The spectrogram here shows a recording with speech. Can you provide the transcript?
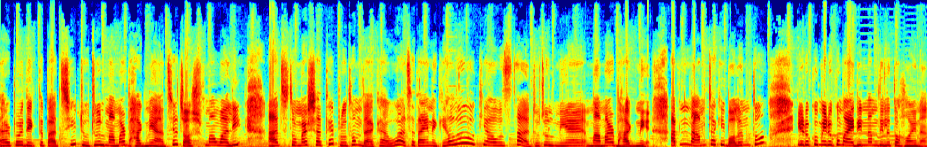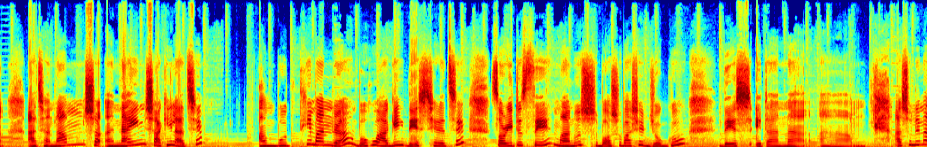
তারপরে দেখতে পাচ্ছি টুটুল মামার ভাগ্নে আছে চশমাওয়ালি আজ তোমার সাথে প্রথম দেখা। ও আচ্ছা তাই নাকি? হ্যালো কি অবস্থা? টুটুল মিয়া, মামার ভাগ্নে। আপনি নামটা কি বলেন তো? এরকম এরকম আইডির নাম দিলে তো হয় না। আচ্ছা নাম নাইম শাকিল আছে। বুদ্ধিমানরা বহু আগেই দেশ ছেড়েছে। সরি টু সে মানুষ বসবাসের যোগ্য দেশ এটা না। আসলে না,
